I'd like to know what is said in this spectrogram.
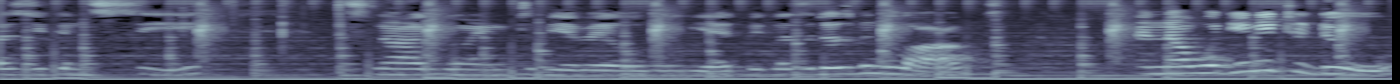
As you can see it's not going to be available yet because it has been locked. And now what you need to do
